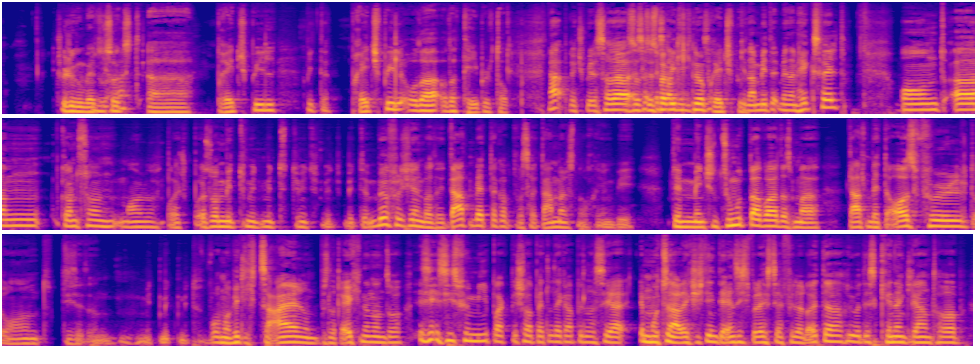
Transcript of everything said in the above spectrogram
Entschuldigung, du ja. sagst, äh, Brettspiel, bitte. Brettspiel oder, oder Tabletop? Ja, Brettspiel. Das, hat, also das es war hat, wirklich nur Brettspiel. Genau, mit, mit einem Hexfeld und ähm, ganz normal Brettspiel. Also mit, mit, mit, mit, mit, mit dem Würfelchen, was die Datenblätter gehabt, was halt damals noch irgendwie dem Menschen zumutbar war, dass man Datenblätter ausfüllt und diese dann mit, mit, mit, wo man wirklich zahlen und ein bisschen rechnen und so. Es, es ist für mich praktisch auch Battletech ein bisschen sehr emotionale Geschichte in der Hinsicht, weil ich sehr viele Leute über das kennengelernt habe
